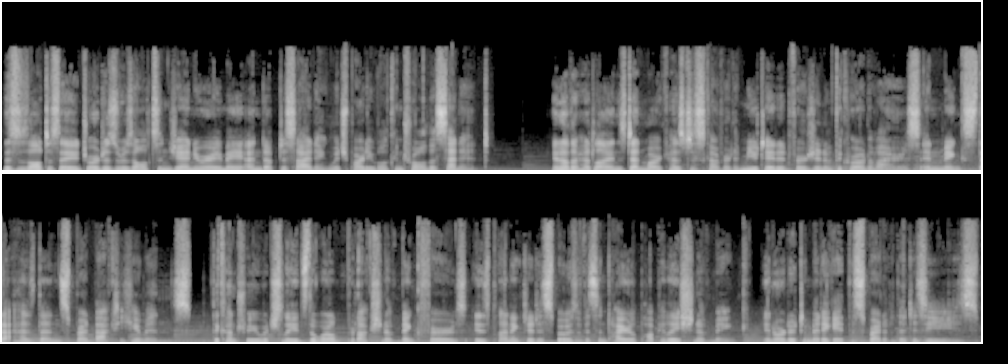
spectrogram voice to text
This is all to say Georgia's results in January may end up deciding which party will control the Senate. In other headlines, Denmark has discovered a mutated version of the coronavirus in minks that has then spread back to humans. The country, which leads the world production of mink furs, is planning to dispose of its entire population of mink in order to mitigate the spread of the disease.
